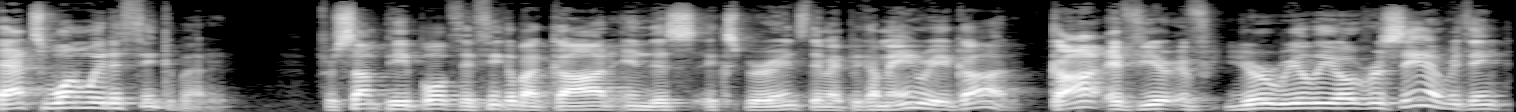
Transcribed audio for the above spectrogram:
That's one way to think about it. For some people, if they think about God in this experience, they might become angry at God. God, if you're if you're really overseeing everything,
